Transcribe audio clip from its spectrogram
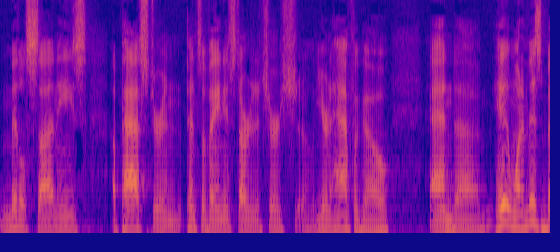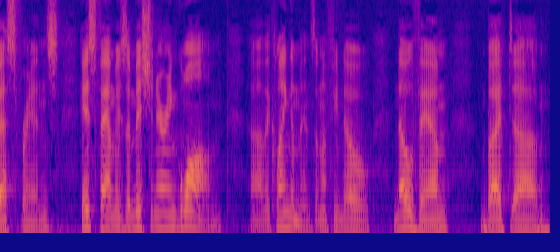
middle son, he's a pastor in Pennsylvania, started a church a year and a half ago. And uh, his, one of his best friends, his family's a missionary in Guam uh, the Klingemans. I don't know if you know, know them, but um,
